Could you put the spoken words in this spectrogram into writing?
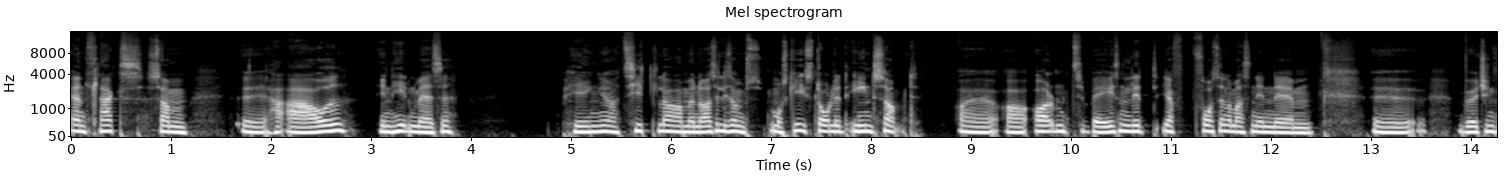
af en slags, som øh, har arvet en hel masse penge og titler, men også ligesom måske står lidt ensomt og, og Olm tilbage. Sådan lidt, jeg forestiller mig sådan en øh, øh, Virgin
